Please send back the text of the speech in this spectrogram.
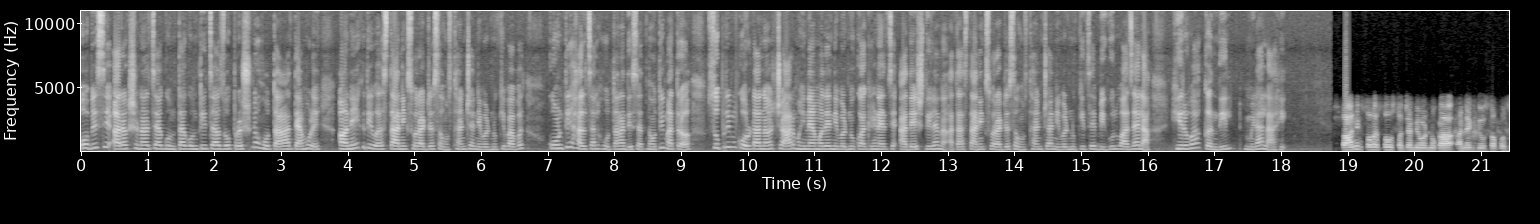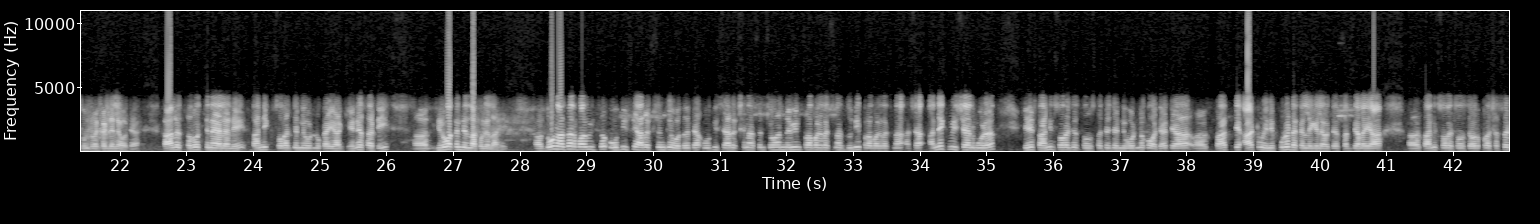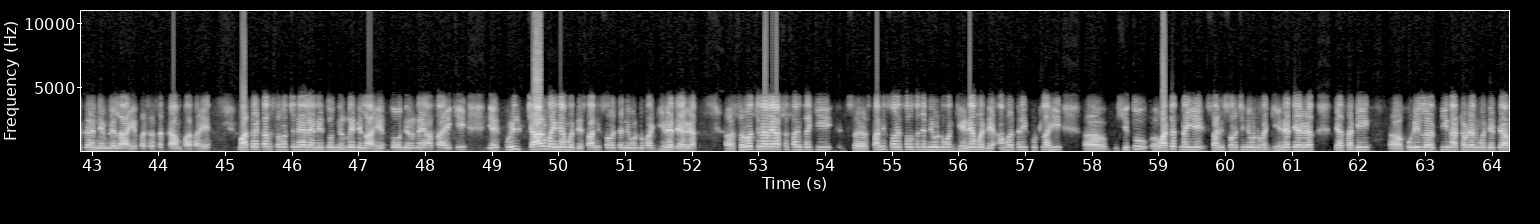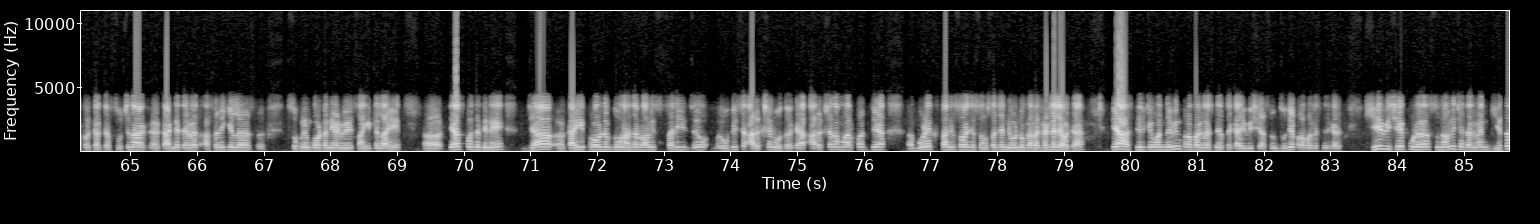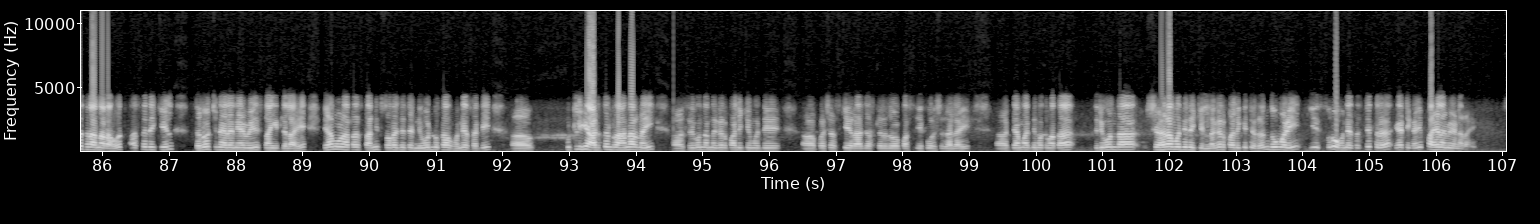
OBC आरक्षणाच्या गुंतागुंतीचा जो प्रश्न होता त्यामुळे अनेक दिवस स्थानिक स्वराज्य संस्थांच्या निवडणुकीबाबत कोणती हालचाल होताना दिसत नव्हती. मात्र सुप्रीम कोर्टानं चार महिन्यामध्ये निवडणुका घेण्याचे आदेश दिल्यानं आता स्थानिक स्वराज्य संस्थांच्या निवडणुकीचे बिगुल वाजायला हिरवा कंदील मिळाला आहे. स्थानिक स्वराज्य संस्थांच्या निवडणुका अनेक दिवसापासून रखडलेल्या होत्या. काल सर्वोच्च न्यायालयाने स्थानिक स्वराज्य निवडणुका या घेण्यासाठी हिरवा कंदील दाखवलेला आहे. दोन हजार बावीसचं ओबीसी आरक्षण जे होतं त्या ओबीसी आरक्षण असेल किंवा नवीन प्रभाग रचना जुनी प्रभाग रचना अशा अनेक विषयांमुळं हे स्थानिक स्वराज्य संस्थाच्या ज्या निवडणुका होत्या त्या सात ते आठ महिने पुढे ढकलल्या गेल्या होत्या. सध्याला या स्थानिक स्वराज्य संस्थेवर प्रशासक नेमलेला आहे प्रशासक काम पाहत आहे. मात्र काल सर्वोच्च न्यायालयाने जो निर्णय दिला आहे तो निर्णय असा आहे की या पुढील चार महिन्यामध्ये स्थानिक स्वराज्य निवडणुका घेण्यात याव्यात. सर्वोच्च न्यायालय असं सांगतं की स- स्थानिक स्वराज्य संस्थाच्या निवडणुका घेण्यामध्ये आम्हाला तरी कुठलाही हेतू वाटत नाहीये. स्थानिक स्वराज्य निवडणुका घेण्यात याव्यात. त्यासाठी पुढील तीन आठवड्यांमध्ये त्या प्रकारच्या सूचना काढण्यात याव्यात असं देखील स- सुप्रीम कोर्टाने यावेळी सांगितलेलं आहे. त्याच पद्धतीने ज्या काही प्रॉब्लेम दोन हजार बावीस साली जो ओबीसी आरक्षण होतं त्या आरक्षणामार्फत ज्या मुळे स्थानिक स्वराज्य संस्थाच्या निवडणुका रखडलेल्या होत्या त्या असतील किंवा नवीन प्रभाग रचण्याचे काही विषय असून जुने प्रभाग रचण्याचे काही हे विषय पुढं सुनावणीच्या दरम्यान घेतच राहणार आहोत असं देखील सर्वोच्च न्यायालयाने यावेळी सांगितलेलं आहे. त्यामुळे आता स्थानिक स्वराज्याच्या निवडणुका होण्यासाठी कुठलीही अडचण राहणार नाही. श्रीगोंदा नगरपालिकेमध्ये प्रशासकीय राज असलेलं जवळपास एक वर्ष झालं आहे. त्या माध्यमातून आता श्रीगोंदा शहरामध्ये देखील नगरपालिकेची रणधुमाळी ही सुरू होण्याचं चित्र या ठिकाणी पाहायला मिळणार आहे.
